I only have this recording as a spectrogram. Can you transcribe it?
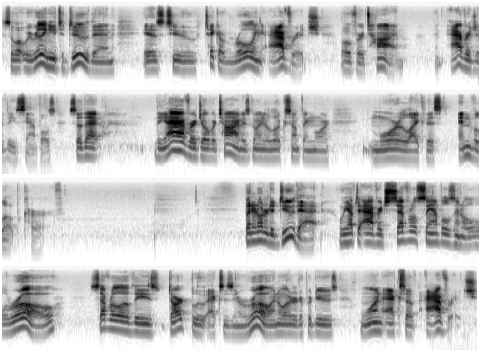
So what we really need to do then is to take a rolling average over time, an average of these samples, so that the average over time is going to look something more, more like this envelope curve. But in order to do that, we have to average several samples in a row, several of these dark blue x's in a row in order to produce one x of average.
